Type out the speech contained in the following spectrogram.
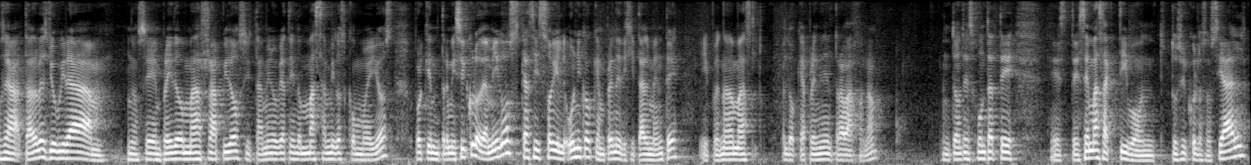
O sea, tal vez yo hubiera no sé, emprendido más rápido si también hubiera tenido más amigos como ellos. Porque entre mi círculo de amigos casi soy el único que emprende digitalmente y pues nada más lo que aprendí en el trabajo, ¿no? Entonces júntate, este, sé más activo en tu círculo social,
